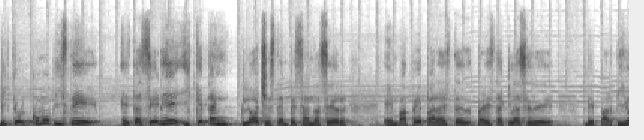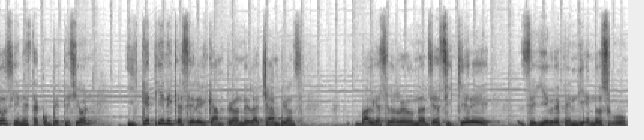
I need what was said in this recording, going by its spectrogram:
Víctor, ¿cómo viste esta serie y qué tan clutch está empezando a ser Mbappé para esta, para esta clase de, partidos y en esta competición. ¿Y qué tiene que hacer el campeón de la Champions? Válgase la redundancia, si quiere seguir defendiendo su,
